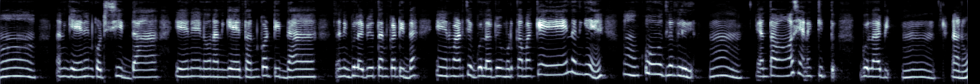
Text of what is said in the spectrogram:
ಹ್ಞೂ ನನಗೆ ಏನೇನು ಕೊಡಿಸಿದ್ದ, ಏನೇನು ನನಗೆ ತಂದ್ಕೊಟ್ಟಿದ್ದ, ನನಗೆ ಗುಲಾಬಿ ತಂದ್ಕೊಟ್ಟಿದ್ದ, ಏನು ಮಾಡ್ತೀವಿ ಗುಲಾಬಿ ಮುಡ್ಕೊಂಬಕ್ಕೆ ನನಗೆ ಕೂದಲಿರ್ಲಿಲ್ಲ ಹ್ಞೂ ಎಂಥ ಸೆಣಕ್ಕಿತ್ತು ಗುಲಾಬಿ. ಹ್ಞೂ ನಾನು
